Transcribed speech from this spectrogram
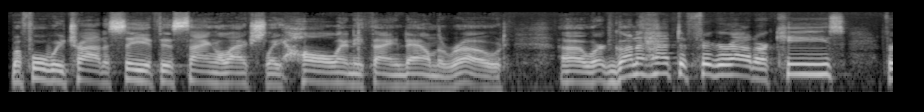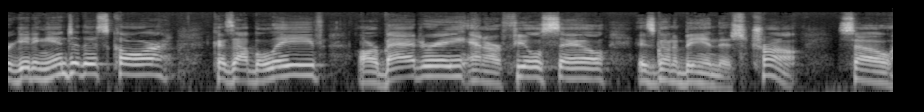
before we try to see if this thing will actually haul anything down the road. Uh, we're gonna have to figure out our keys for getting into this car because I believe our battery and our fuel cell is gonna be in this trunk. So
